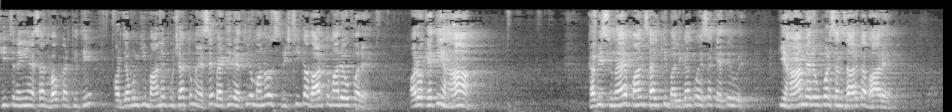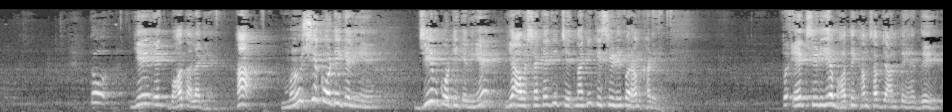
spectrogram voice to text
खींच रही है, ऐसा अनुभव करती थी। और जब उनकी माँ ने पूछा, तुम ऐसे बैठी रहती हो? मानो सृष्टि का भार तुम्हारे ऊपर है। और वो कहती हाँ। कभी सुना है पाँच साल की बालिका को ऐसा कहते हुए कि हाँ मेरे ऊपर संसार का भार है। तो ये एक बहुत अलग है। हाँ मनुष्य कोटि के लिए, जीव कोटि के लिए यह आवश्यक है कि चेतना की किस सीढ़ी पर हम खड़े हैं। तो एक सीढ़ी है, भौतिक, हम सब जानते हैं, देह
